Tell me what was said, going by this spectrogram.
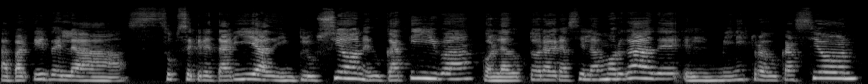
a partir de la Subsecretaría de Inclusión Educativa, con la doctora Graciela Morgade, el ministro de Educación,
